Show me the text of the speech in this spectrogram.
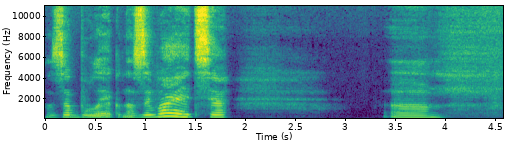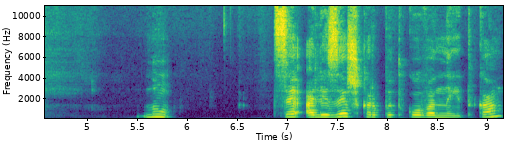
Забула, як називається. Е, ну, це Alize шкарпеткова нитка.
